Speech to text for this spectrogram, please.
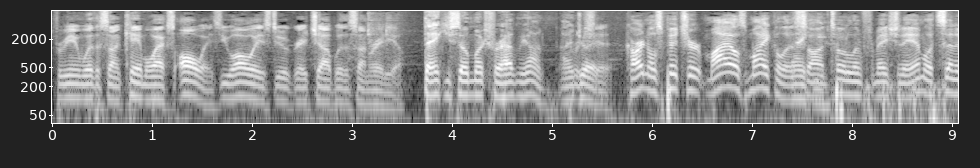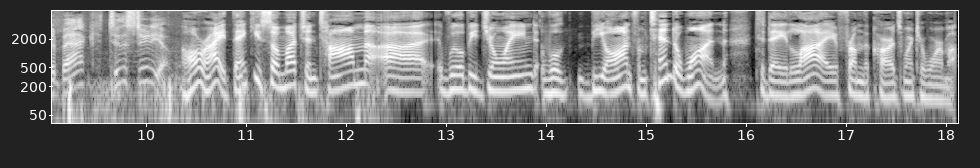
for being with us on KMOX. Always, you always do a great job with us on radio. Thank you so much for having me on. I enjoyed Appreciate it. it. Cardinals pitcher Miles Mikolas Thank you. on Total Information AM. Let's send it back to the studio. All right. Thank you so much. And Tom uh, will be joined, will be on from 10 to 1 today, live from the Cards Winter Warm Up.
